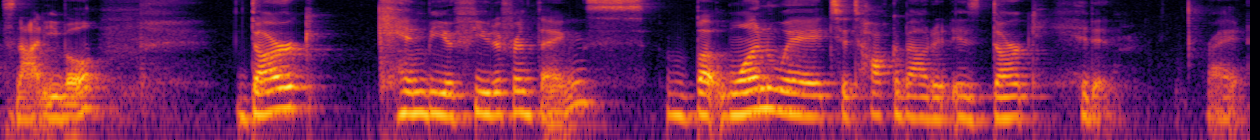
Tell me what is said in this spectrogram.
It's not evil dark can be a few different things, but one way to talk about it is dark hidden, right?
